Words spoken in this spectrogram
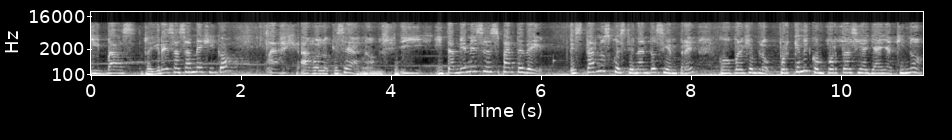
y vas, regresas a México, ay, hago lo que sea, ¿no? Y, y también eso es parte de estarnos cuestionando siempre, como por ejemplo, ¿por qué me comporto así allá y aquí no?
